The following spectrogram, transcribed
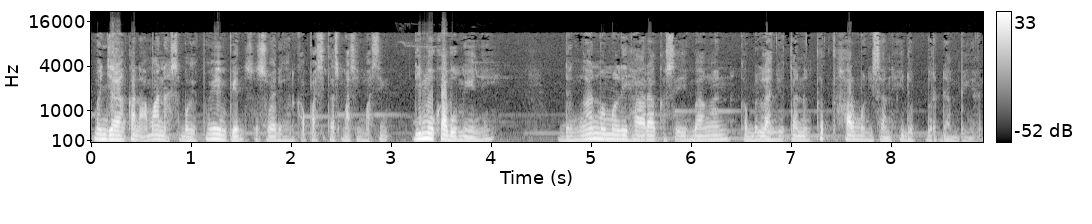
menjalankan amanah sebagai pemimpin sesuai dengan kapasitas masing-masing di muka bumi ini dengan memelihara keseimbangan, keberlanjutan, dan keharmonisan hidup berdampingan.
